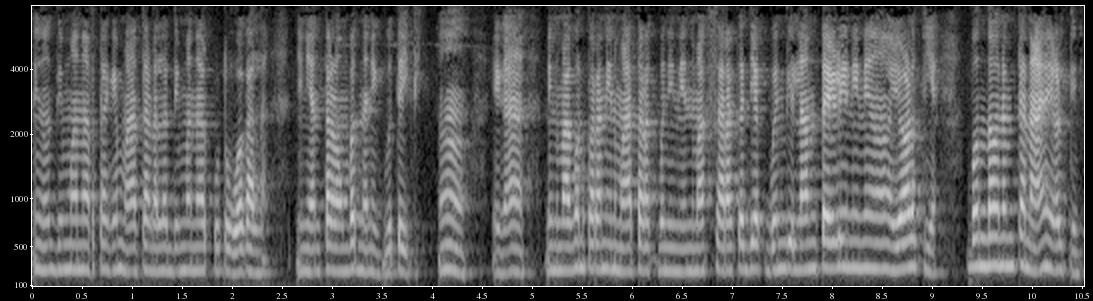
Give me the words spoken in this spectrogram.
ನೀನು ದಿಮ್ಮನರ್ತಾಗೆ ಮಾತಾಡಲ್ಲ ದಿಮ್ಮನರ್ ಕೊಟ್ಟು ಹೋಗಲ್ಲ. ನೀನು ಎಂತಾಳ ಅಂಬೋದು ನನಗೆ ಗೊತ್ತೈತಿ. ಹ್ಞೂ ಈಗ ನಿನ್ನ ಮಗನ ಪರ ನೀನು ಮಾತಾಡಕ್ಕೆ ಬನ್ನಿ ನಿನ್ನ ಮಗ ಸರ ಕದಿಯಕ್ಕೆ ಬಂದಿಲ್ಲ ಅಂತ ಹೇಳಿ ನೀನು ಹೇಳ್ತೀಯ. ಬಂದವನಂತ ನಾನು ಹೇಳ್ತೀನಿ.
